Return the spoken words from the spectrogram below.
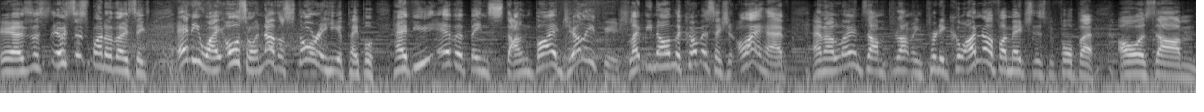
Yeah, it was, just, it was just one of those things. Anyway, also another story here, people. Have you ever been stung by a jellyfish? Let me know in the comment section. I have, and I learned something pretty cool. I don't know if I mentioned this before, but I was, um,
